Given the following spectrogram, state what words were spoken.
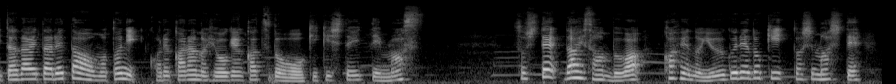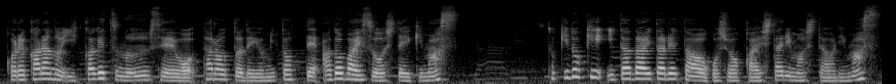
いただいたレターをもとにこれからの表現活動をお聞きしていっています。そして第3部はカフェの夕暮れ時としまして、これからの1ヶ月の運勢をタロットで読み取ってアドバイスをしていきます。時々いただいたレターをご紹介したりもしております。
